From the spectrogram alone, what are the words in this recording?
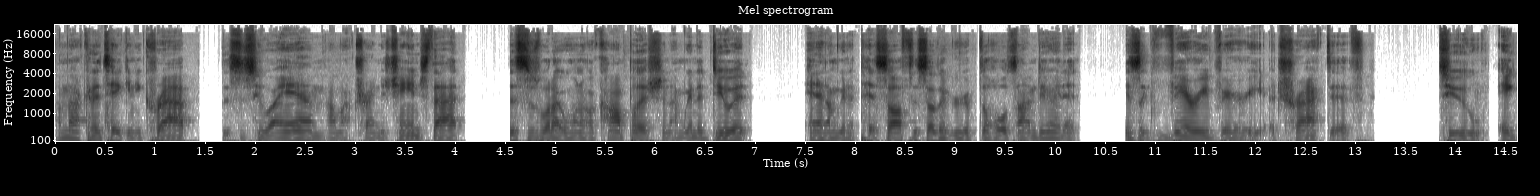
I'm not going to take any crap. This is who I am. I'm not trying to change that. This is what I want to accomplish, and I'm going to do it. And I'm going to piss off this other group the whole time doing it is like very very attractive to a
